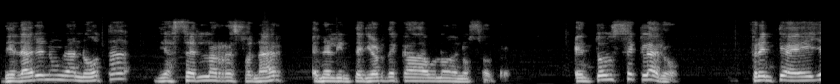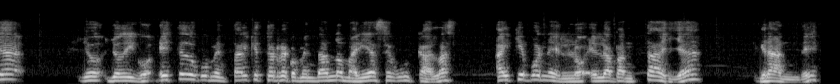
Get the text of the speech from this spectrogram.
de dar en una nota y hacerla resonar en el interior de cada uno de nosotros. Entonces, claro, frente a ella, yo, yo digo, este documental que estoy recomendando, María Según Calas, hay que ponerlo en la pantalla grande,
